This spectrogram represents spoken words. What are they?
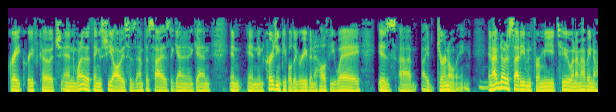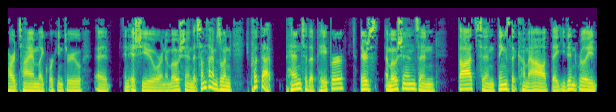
great grief coach. And one of the things she always has emphasized again and again in, in encouraging people to grieve in a healthy way is uh, by journaling. Mm-hmm. And I've noticed that even for me too, when I'm having a hard time like working through a, an issue or an emotion, that sometimes when you put that pen to the paper, there's emotions and thoughts and things that come out that you didn't really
